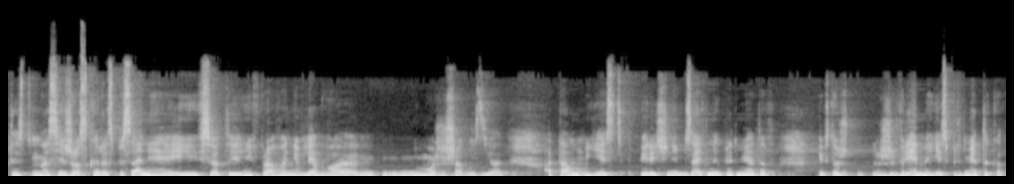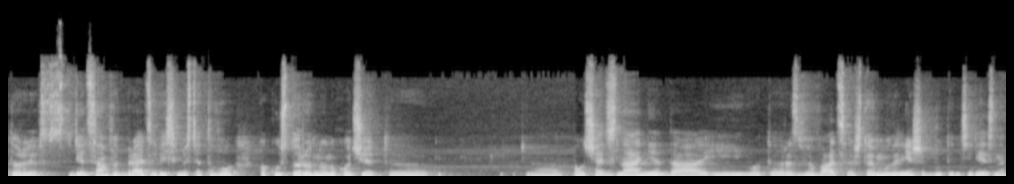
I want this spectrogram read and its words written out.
То есть у нас есть жесткое расписание, и все, ты ни вправо, ни влево не можешь шагу сделать. А там есть перечень обязательных предметов, и в то же- время есть предметы, которые студент сам выбирает в зависимости от того, в какую сторону он хочет э, получать знания, да, и вот э, развиваться, что ему в дальнейшем будет интересно.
